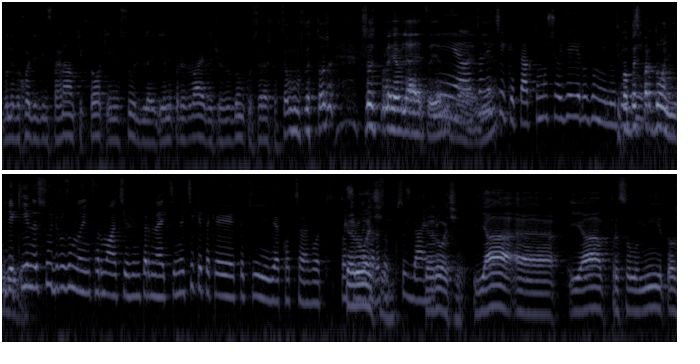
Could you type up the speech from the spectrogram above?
вони виходять в інстаграм, в Тікток і несуть, блядь, і не переживають за чужу думку, все решта. В цьому можливо теж щось проявляється. Я Ні, не знаю. це ні? не тільки так, тому що є і розумні люди, Типа безпардонні люди. які несуть розумну інформацію в інтернеті, не тільки такі, такі як оце, от то, що ми зараз обсуждаємо. Коротше, я, е, я при Соломії теж,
